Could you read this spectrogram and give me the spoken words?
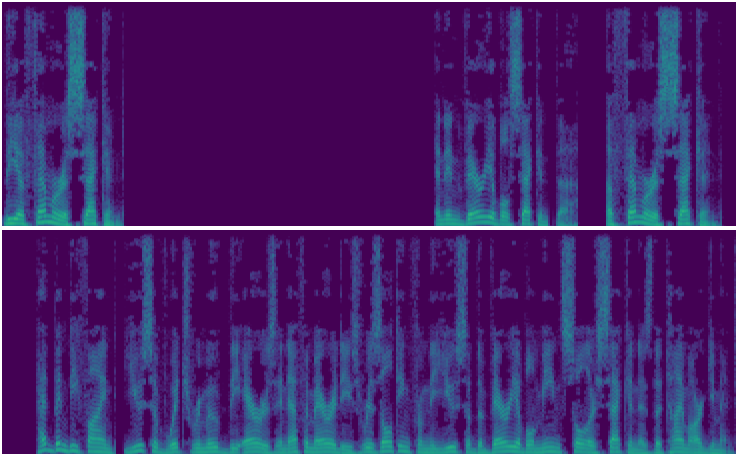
The ephemeris second An invariable second the ephemeris second had been defined, use of which removed the errors in ephemerides resulting from the use of the variable mean solar second as the time argument.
